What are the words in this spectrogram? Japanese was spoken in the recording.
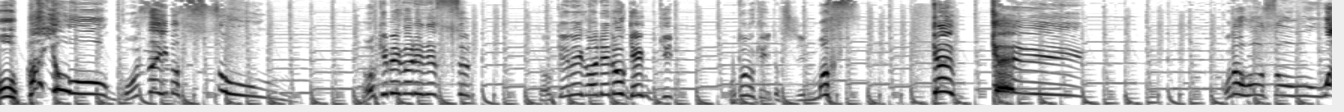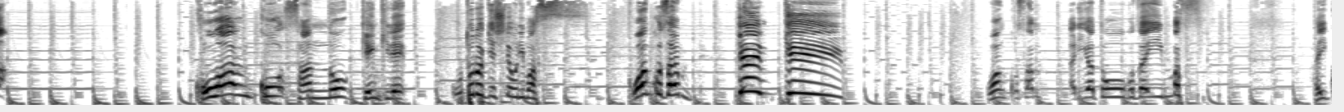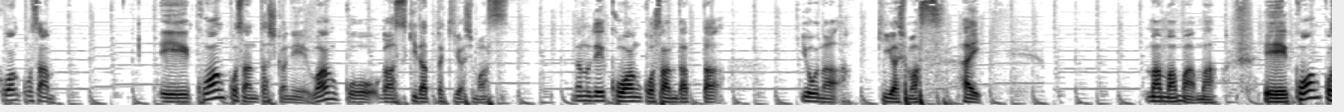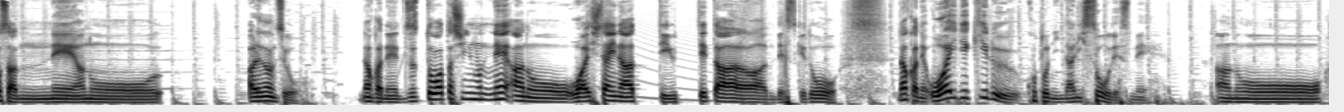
おはようございます。竹メガネです。竹メガネの元気。お届けいたします。元気。この放送はコワンコさんの元気でお届けしております。コワンコさん元気。コワンコさんありがとうございます。はいコワンコさん。えー、コワンコさん確かねワンコが好きだった気がします。なのでコワンコさんだったような気がします。はい。まあまあまあまあ、えー、コワンコさんねあのー、あれなんですよ。なんかねずっと私もねあのー、お会いしたいなって言ってたんですけどなんかねお会いできることになりそうですね。あの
